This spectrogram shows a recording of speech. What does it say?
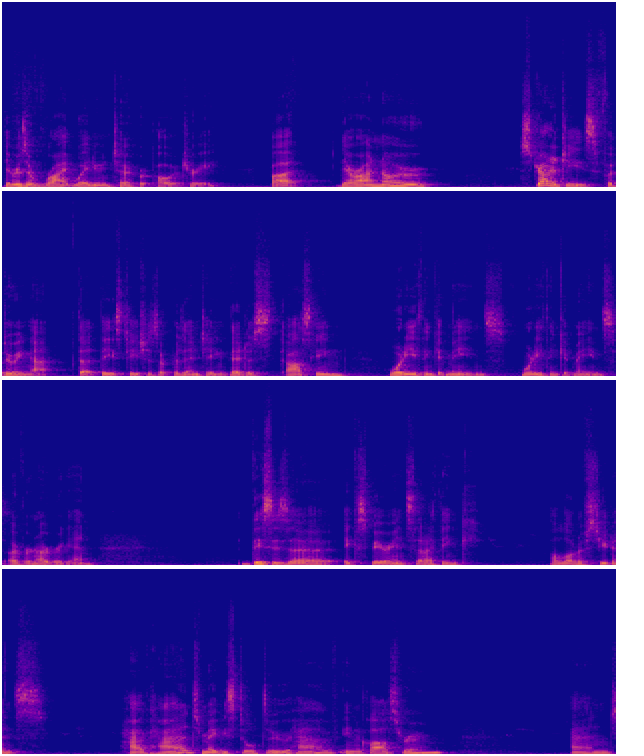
there is a right way to interpret poetry, but there are no strategies for doing that that these teachers are presenting. They're just asking, what do you think it means? What do you think it means over and over again? This is a experience that I think a lot of students have had, maybe still do have in the classroom. And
